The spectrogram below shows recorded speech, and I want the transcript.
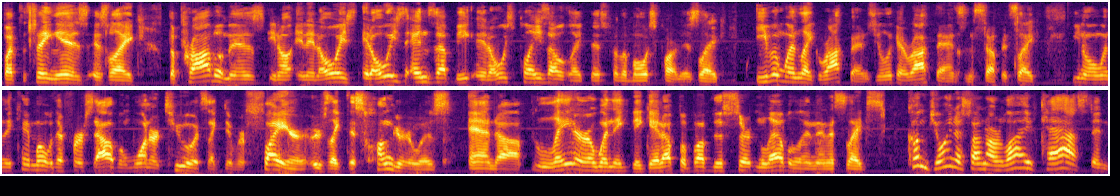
But the thing is, is like the problem is, you know, and it always it always ends up be it always plays out like this for the most part. Is like even when like rock bands, you look at rock bands and stuff, it's like, you know, when they came out with their first album, one or two, it's like they were fire. There's like this hunger was, and uh, later when they, they get up above this certain level, and then it's like, come join us on our live cast and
